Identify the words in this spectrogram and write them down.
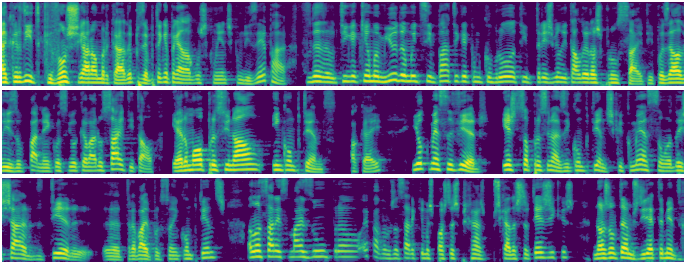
acredito que vão chegar ao mercado. Eu, por exemplo, tenho apanhado alguns clientes que me dizem: epá, tinha aqui uma miúda muito simpática que me cobrou tipo 3 mil e tal euros por um site. E depois ela diz: pá, nem conseguiu acabar o site e tal. Era uma operacional incompetente, ok? E eu começo a ver estes operacionais incompetentes que começam a deixar de ter eh, trabalho porque são incompetentes, a lançarem-se mais um para. Epá, vamos lançar aqui umas postas pescadas estratégicas. Nós não estamos diretamente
